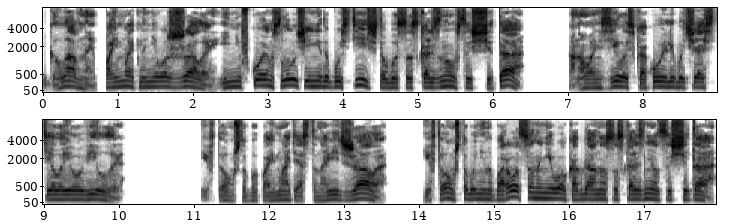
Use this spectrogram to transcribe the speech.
Главное — поймать на него жало и ни в коем случае не допустить, чтобы, соскользнув со щита, оно вонзилось в какую-либо часть тела его виллы. И в том, чтобы поймать и остановить жало, и в том, чтобы не напороться на него, когда оно соскользнет со щита.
